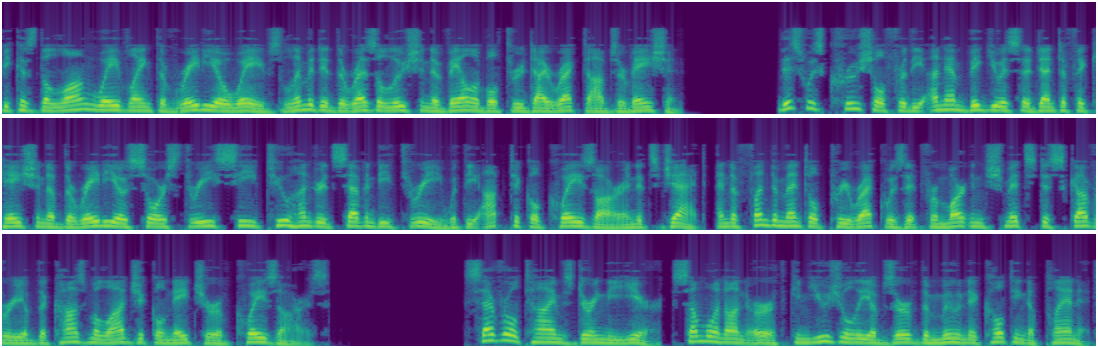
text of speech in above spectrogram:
because the long wavelength of radio waves limited the resolution available through direct observation. This was crucial for the unambiguous identification of the radio source 3C273 with the optical quasar and its jet, and a fundamental prerequisite for Maarten Schmidt's discovery of the cosmological nature of quasars. Several times during the year, someone on Earth can usually observe the Moon occulting a planet.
